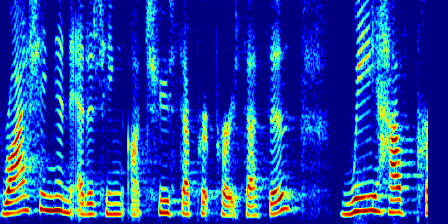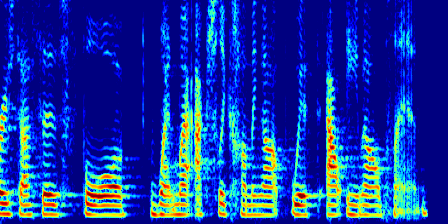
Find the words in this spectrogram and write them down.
writing and editing are two separate processes. We have processes for when we're actually coming up with our email plan.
